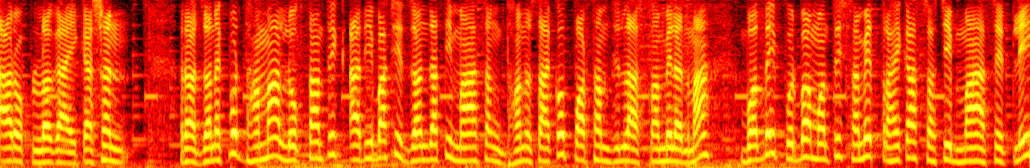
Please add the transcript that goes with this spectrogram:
आरोप लगाएका छन्। र जनकपुर धाममा लोकतान्त्रिक आदिवासी जनजाति महासङ्घ धनुषाको प्रथम जिल्ला सम्मेलनमा बोल्दै पूर्व मन्त्री समेत रहेका सचिव महासेठले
